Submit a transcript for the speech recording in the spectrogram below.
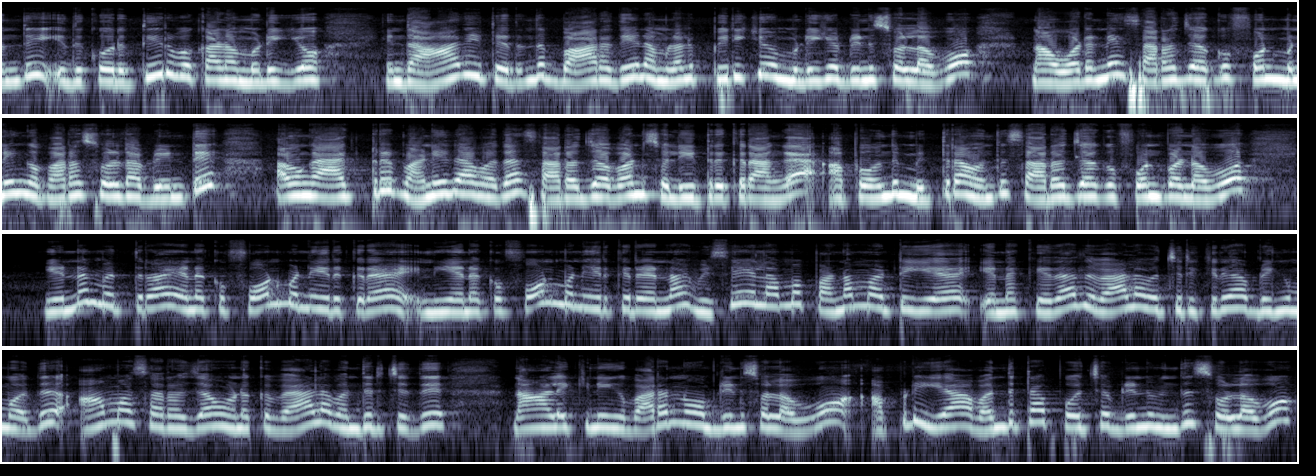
வந்து இதுக்கு ஒரு தீர்வு காண முடியும். இந்த ஆதிட்டிருந்து பாரதியை நம்மளால் பிரிக்க முடியும் அப்படின்னு சொல்லவும் நான் உடனே சரோஜா சரோஜாவுக்கு ஃபோன் பண்ணி இங்கே வர சொல்கிற அப்படின்ட்டு அவங்க ஆக்டர் வனிதாவை தான் சரோஜாவான்னு சொல்லிட்டு இருக்கிறாங்க. அப்போ வந்து மித்ரா வந்து சரோஜாவுக்கு ஃபோன் பண்ணவும் என்ன மித்ரா எனக்கு ஃபோன் பண்ணியிருக்கிற? நீ எனக்கு ஃபோன் பண்ணியிருக்கிறேன்னா விஷயம் இல்லாமல் பண்ண மாட்டியே. எனக்கு ஏதாவது வேலை வச்சிருக்கிறே? அப்படிங்கும்போது ஆமாம் சரோஜா உனக்கு வேலை வந்துருச்சுது. நாளைக்கு நீங்கள் வரணும் அப்படின்னு சொல்லவும் அப்படியா வந்துட்டா போச்சு அப்படின்னு வந்து சொல்லவும்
